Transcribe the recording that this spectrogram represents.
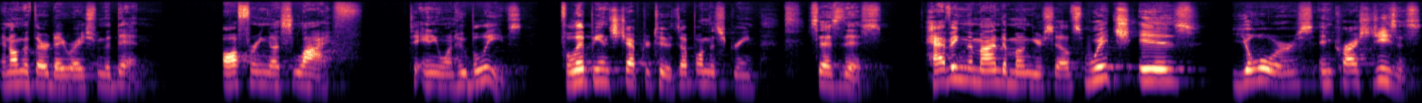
And on the third day, raised from the dead, offering us life to anyone who believes. Philippians chapter 2, it's up on the screen, says this Having the mind among yourselves, which is yours in Christ Jesus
